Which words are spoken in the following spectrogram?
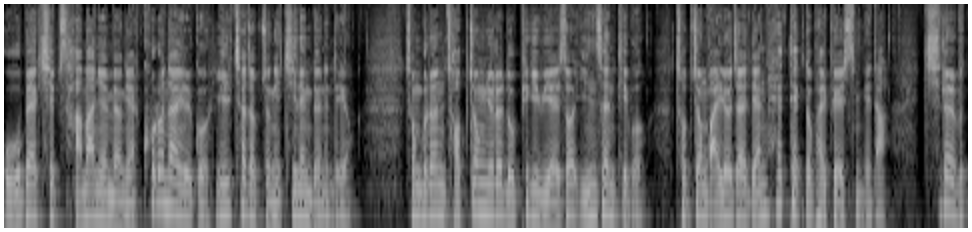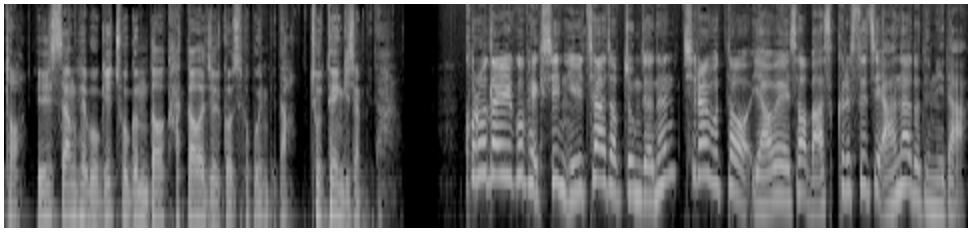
514만여 명의 코로나19 1차 접종이 진행되는데요. 정부는 접종률을 높이기 위해서 인센티브, 접종 완료자에 대한 혜택도 발표했습니다. 7월부터 일상 회복이 조금 더 가까워질 것으로 보입니다. 조태인 기자입니다. 코로나19 백신 1차 접종자는 7월부터 야외에서 마스크를 쓰지 않아도 됩니다.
